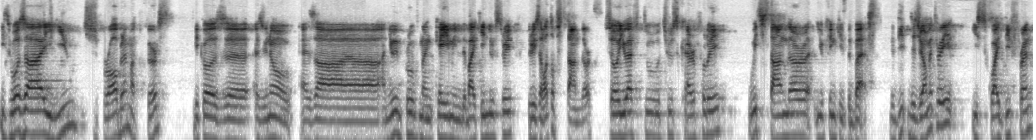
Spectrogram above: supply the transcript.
It was a huge problem at first because, uh, as you know, as a, a, new improvement came in the bike industry, there is a lot of standards. So you have to choose carefully which standard you think is the best. The, the geometry is quite different.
